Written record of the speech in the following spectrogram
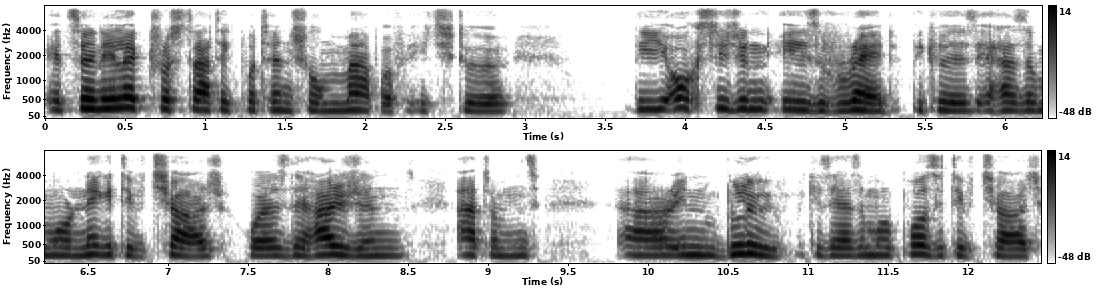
It's an electrostatic potential map of H2O. The oxygen is red because it has a more negative charge, whereas the hydrogen atoms are in blue because it has a more positive charge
